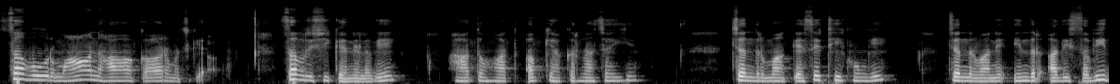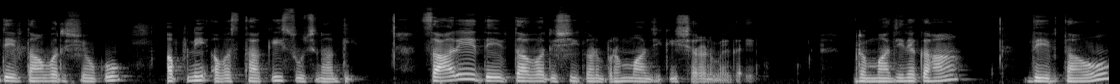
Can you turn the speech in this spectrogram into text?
सब और महान हाहाकार मच गया। सब ऋषि कहने लगे, हाथों हाथ अब क्या करना चाहिए? चंद्रमा कैसे ठीक होंगे? चंद्रमा ने इंद्र आदि सभी देवताओं व ऋषियों को अपनी अवस्था की सूचना दी। सारे देवता व ऋषिगण ब्रह्मा जी की शरण में गए। ब्रह्मा जी ने कहा, देवताओं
